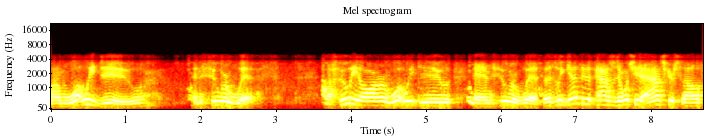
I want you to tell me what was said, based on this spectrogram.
um, what we do, and who we're with uh, who we are, what we do, and who we're with. As we go through the passage, I want you to ask yourself,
